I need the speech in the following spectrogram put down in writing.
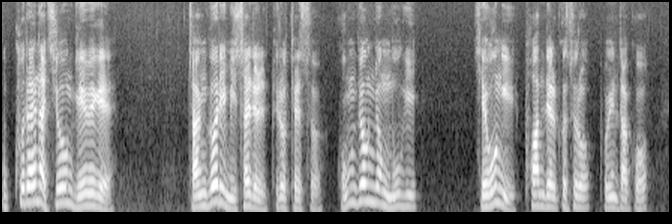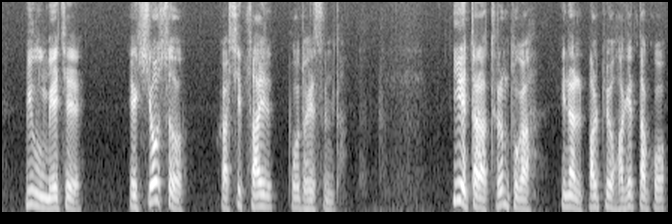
우크라이나 지원 계획에 장거리 미사일을 비롯해서 공격용 무기 제공이 포함될 것으로 보인다고 미국 매체 엑시오스가 14일 보도했습니다. 이에 따라 트럼프가 이날 발표하겠다고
